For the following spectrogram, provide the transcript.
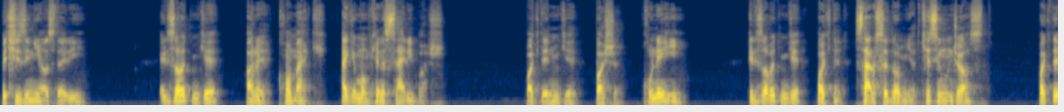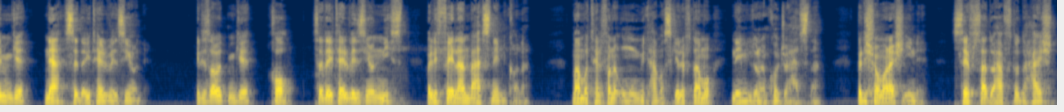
به چیزی نیاز داری؟ الیزابت میگه آره کمک. اگه ممکنه سری باش. باگدن میگه باشه. خونه ای؟ الیزابت میگه باگدن سر و صدا میاد. کسی اونجاست؟ باگدن میگه نه صدای تلویزیونه. الیزابت میگه خب صدای تلویزیون نیست ولی فعلا بحث نمی‌کنم. من با تلفن عمومی تماس گرفتم و نمی‌دونم کجا هستم. ولی شمارش اینه 0178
